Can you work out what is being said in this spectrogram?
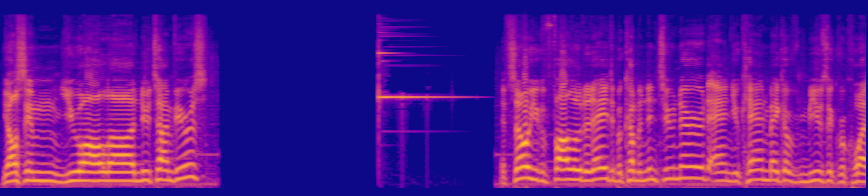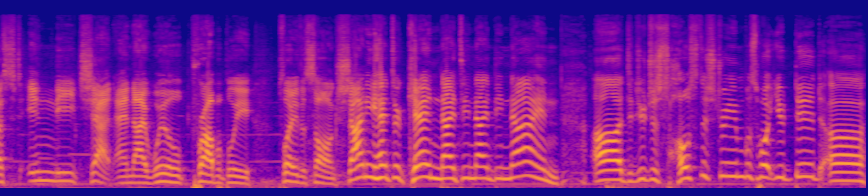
Y'all seem, you all, uh, new time viewers? If so, you can follow today to become an Nintu nerd, and you can make a music request in the chat, and I will probably play the song. Shiny Hunter Ken, 1999! Uh, did you just host the stream, was what you did? Uh,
